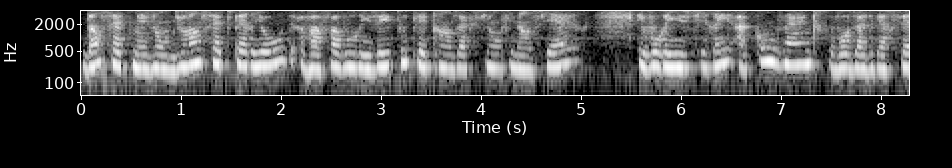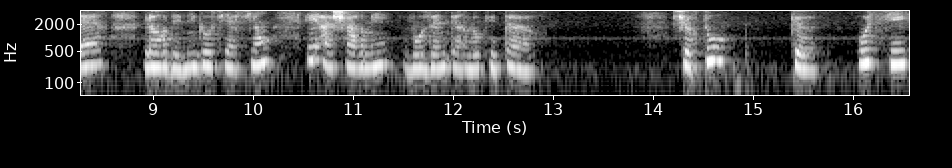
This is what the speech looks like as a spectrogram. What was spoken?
dans cette maison durant cette période va favoriser toutes les transactions financières et vous réussirez à convaincre vos adversaires lors des négociations et à charmer vos interlocuteurs. Surtout que aussi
